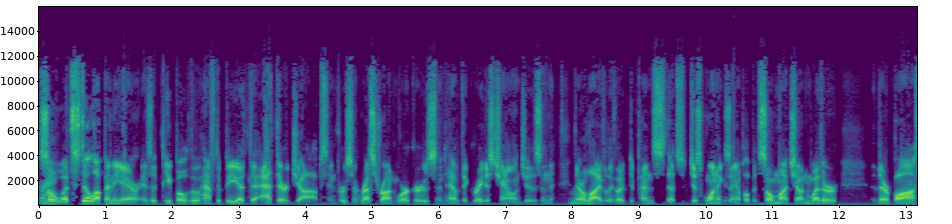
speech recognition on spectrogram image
Right. So what's still up in the air is that people who have to be at the at their jobs, in person restaurant workers, and have the greatest challenges, and right. their livelihood depends. That's just one example, but so much on whether their boss,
